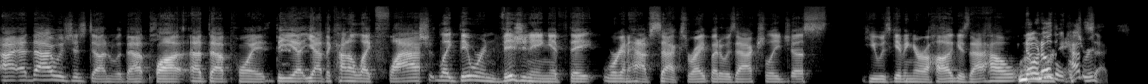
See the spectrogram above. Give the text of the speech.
I I was just done with that plot at that point. The uh, yeah, the kind of like flash, like they were envisioning if they were gonna have sex, right? But it was actually just he was giving her a hug. Is that how? No, no, they had sex.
